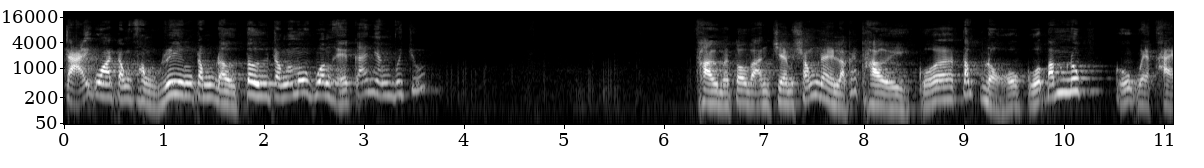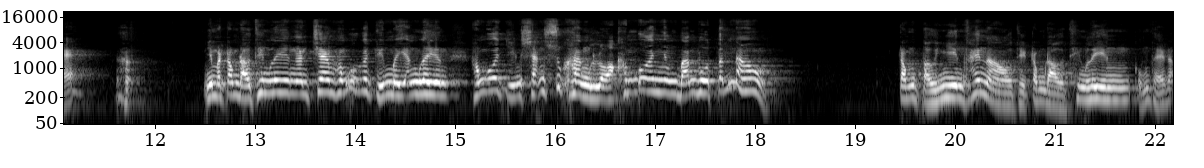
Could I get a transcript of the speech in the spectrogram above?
trải qua trong phòng riêng, trong đời tư, trong cái mối quan hệ cá nhân với Chúa. Thời mà tôi và anh chị em sống đây là cái thời của tốc độ, của bấm nút, của quẹt thẻ. Nhưng mà trong đời thiên liêng, anh chị em không có cái chuyện mì ăn liền, không có cái chuyện sản xuất hàng loạt, không có cái nhân bản vô tính đâu. Trong tự nhiên thế nào thì trong đời thiên liêng cũng thế đó.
